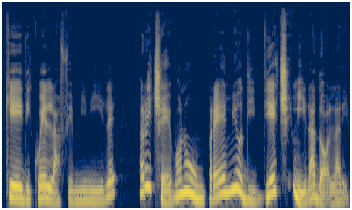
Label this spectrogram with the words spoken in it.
che di quella femminile ricevono un premio di 10.000 dollari.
